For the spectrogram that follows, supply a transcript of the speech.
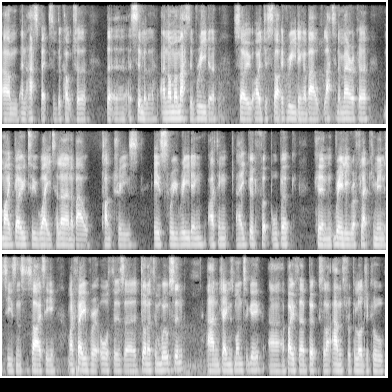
um, and aspects of the culture that are similar. And I'm a massive reader, so I just started reading about Latin America. My go-to way to learn about countries is through reading. I think a good football book can really reflect communities and society. My favourite authors are Jonathan Wilson and James Montague. Uh, both their books are like anthropological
